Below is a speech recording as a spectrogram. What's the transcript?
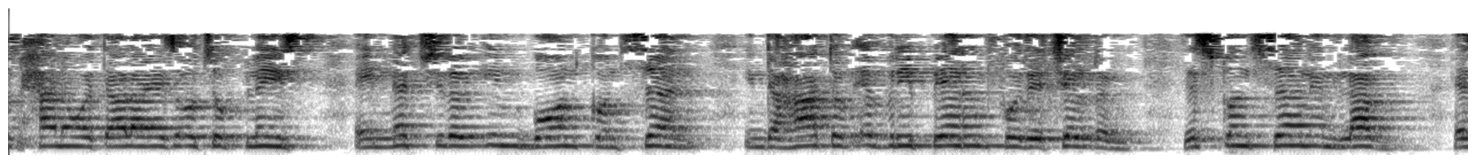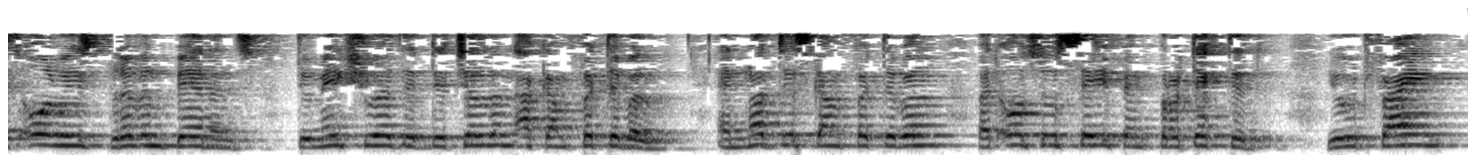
subhanahu wa ta'ala has also placed a natural inborn concern in the heart of every parent for their children. This concern and love has always driven parents to make sure that their children are comfortable and not just comfortable but also safe and protected. You would find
